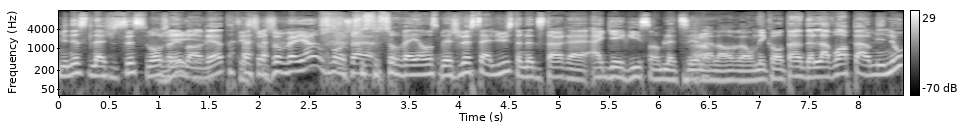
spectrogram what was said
ministre de la Justice, Simon Jolin Hey, Barrette. T'es sur surveillance, mon Je cher. suis sous surveillance, mais je le salue. C'est un auditeur euh, aguerri, semble-t-il. Ah. Alors, euh, on est content de l'avoir parmi nous.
